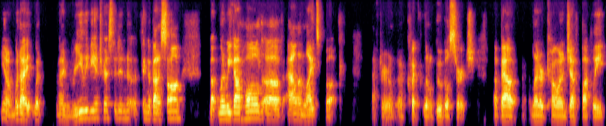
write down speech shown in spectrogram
you know, would I, would, would I really be interested in a thing about a song? But when we got hold of Alan Light's book, after a, a quick little Google search about Leonard Cohen, Jeff Buckley,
